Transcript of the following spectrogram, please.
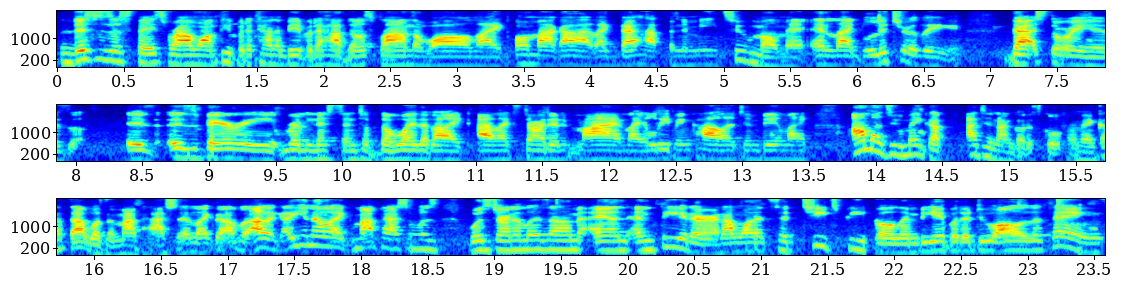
this is a space where I want people to kind of be able to have those fly on the wall, like, oh my God, like that happened to me too moment. And like literally that story is is is very reminiscent of the way that I, like I like started mine, like leaving college and being like, I'm gonna do makeup. I did not go to school for makeup. That wasn't my passion. Like that, I, like you know, like my passion was was journalism and and theater, and I wanted to teach people and be able to do all of the things.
